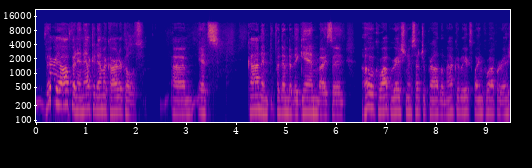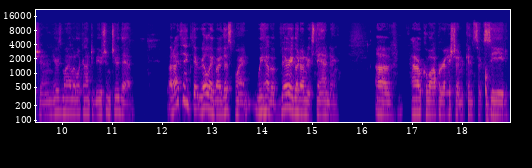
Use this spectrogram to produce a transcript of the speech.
very often in academic articles, um, it's common for them to begin by saying, oh, cooperation is such a problem. How could we explain cooperation? And here's my little contribution to that. But I think that really by this point, we have a very good understanding of how cooperation can succeed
